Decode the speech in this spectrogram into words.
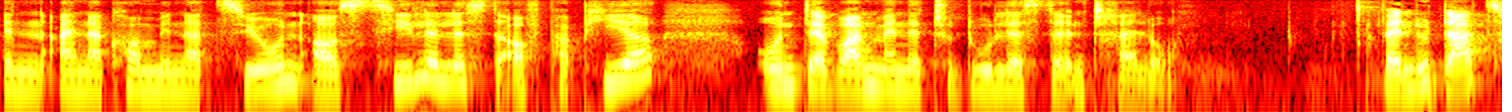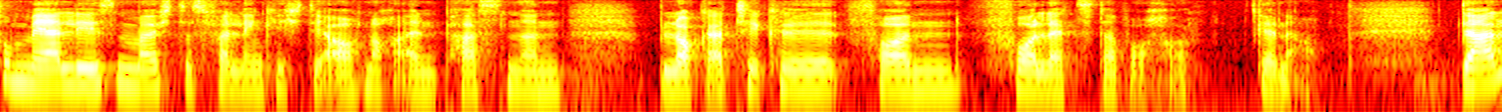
in einer Kombination aus Zieleliste auf Papier und der One-Minute-To-Do-Liste in Trello. Wenn du dazu mehr lesen möchtest, verlinke ich dir auch noch einen passenden Blogartikel von vorletzter Woche. Genau. Dann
